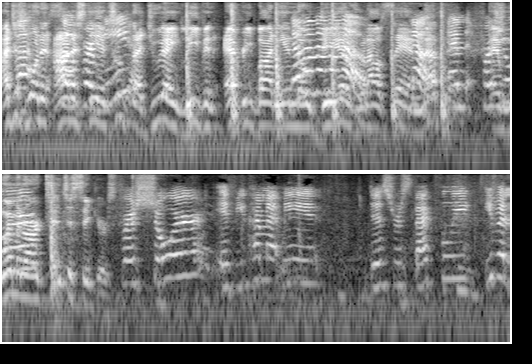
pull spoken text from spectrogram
I just but, wanted so honesty and me, truth that you ain't leaving everybody in no, no, no DMs no. without saying no. nothing. And, for and sure, women are attention seekers. For sure, if you come at me disrespectfully, even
